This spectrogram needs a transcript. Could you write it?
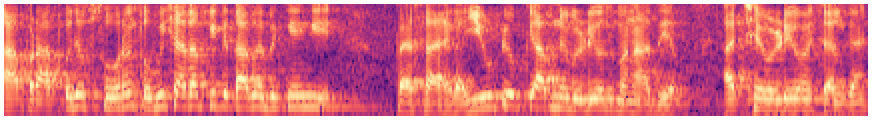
आप रात को जब सो रहे हैं तो भी शायद आपकी किताबें बिकेंगी। पैसा आएगा। यूट्यूब के आपने वीडियोस बना दिए। अच्छे वीडियो चल गए।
